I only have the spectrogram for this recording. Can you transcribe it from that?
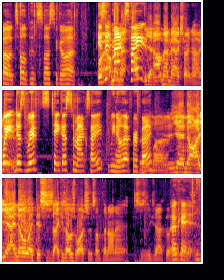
Oh, tilt it still has to go up. Is Alright, it I'm max ma- height? uh, yeah, I'm at max right now. Wait, yeah. does rifts take us to max height? Do we know that for a fact? much. Yeah, no, I, yeah, I know. Like this is because I was watching something on it. This is exactly. What Okay. is.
